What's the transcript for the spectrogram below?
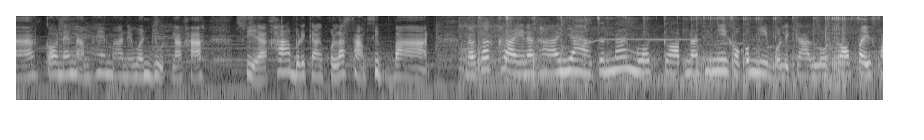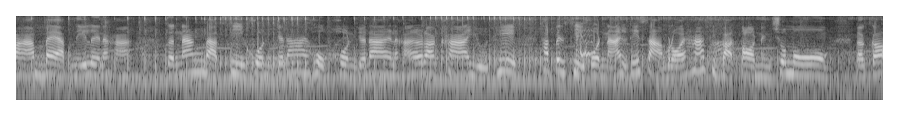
นะ ก็แนะนำให้มาในวันหยุดนะคะ เสียค่าบริการคนละ 30 บาท แล้วถ้าใครนะคะอยากจะนั่งรถกอล์ฟนะที่นี่เขาก็มีบริการรถกอล์ฟไฟฟ้าแบบนี้เลยนะคะ จะนั่งแบบ 4 คนก็ได้ 6 คนก็ได้นะคะ ราคาอยู่ที่ถ้าเป็น 4 คนนะอยู่ที่ 350 บาทต่อ 1 ชั่วโมง แล้วก็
